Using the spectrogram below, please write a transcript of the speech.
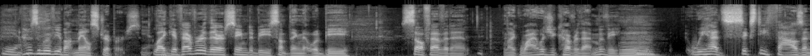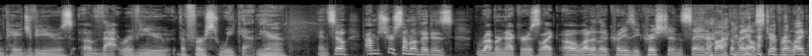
Yeah. It was a movie about male strippers. yeah. Like, if ever there seemed to be something that would be self-evident, like why would you cover that movie? Hmm. We had sixty thousand page views of that review the first weekend. Yeah. And so I'm sure some of it is rubberneckers like, oh, what are the crazy Christians saying about the male stripper? Like,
